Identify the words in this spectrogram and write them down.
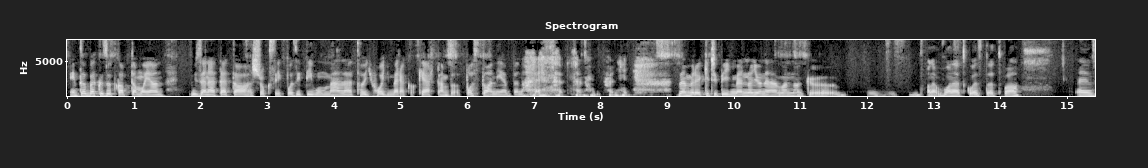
Én többek között kaptam olyan üzenetet a sok szép pozitívum mellett, hogy hogy merek a kertemből posztolni ebben a helyzetben. az emberek kicsit így már nagyon el vannak vonatkoztatva. Ez,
